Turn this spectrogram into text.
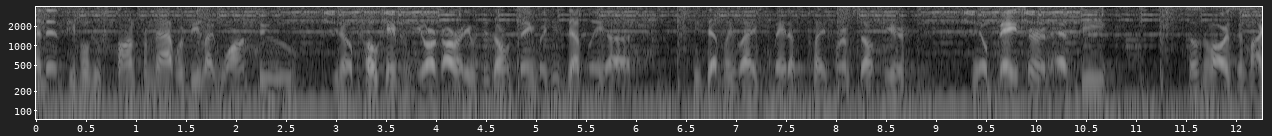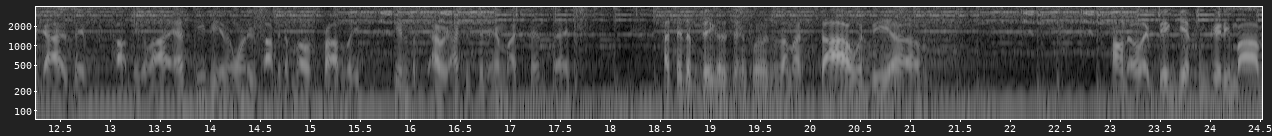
And then people who spawned from that would be like Juan Two. You know, Poe came from New York already with his own thing, but he's definitely, uh, he's definitely like made a place for himself here you know, Baser and SB, those have always been my guys. They've taught me a lot. SB being the one who taught me the most, probably. I, consider him my sensei. I'd say the biggest influences on my style would be, um, I don't know, like Big Gipp from Goodie Mob.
